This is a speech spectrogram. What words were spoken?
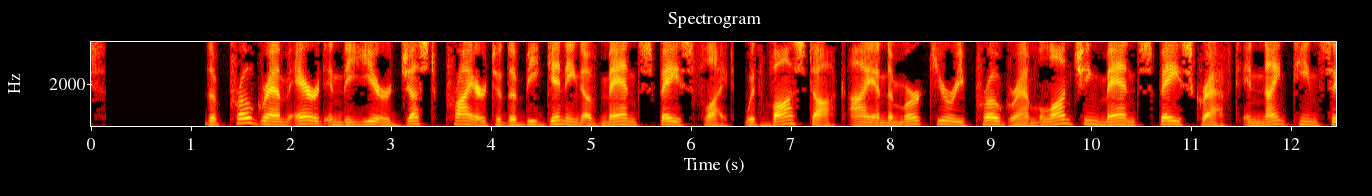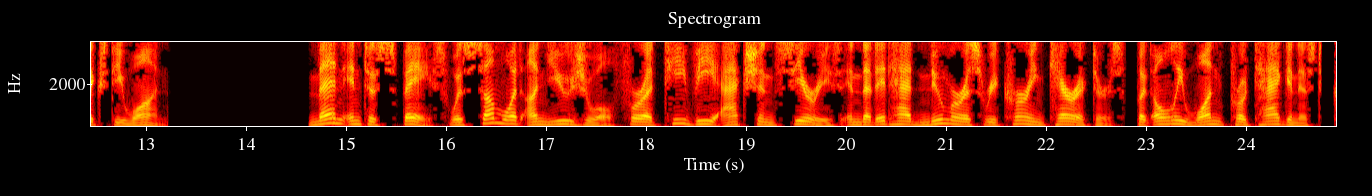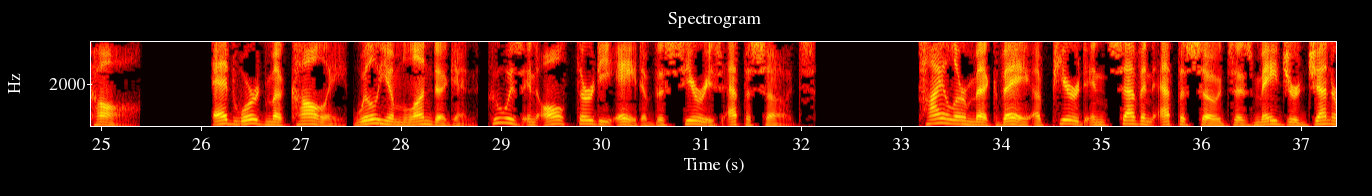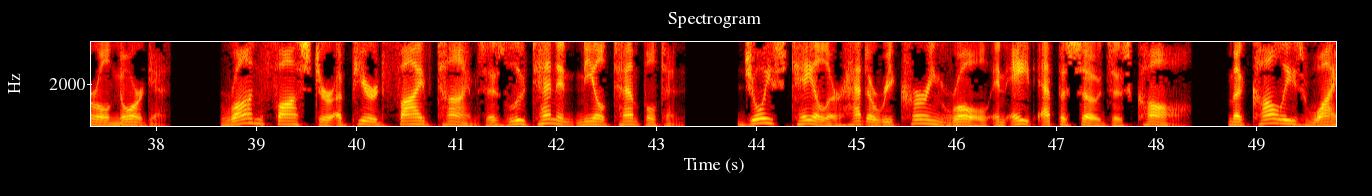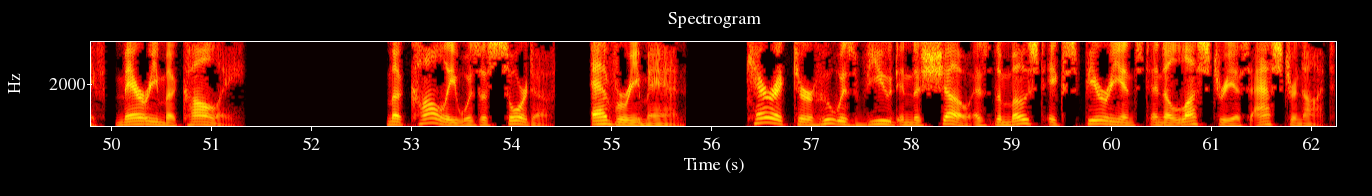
The program aired in the year just prior to the beginning of manned spaceflight, with Vostok I and the Mercury program launching manned spacecraft in 1961. Men into Space was somewhat unusual for a TV action series in that it had numerous recurring characters, but only one protagonist, Col. Edward McCauley William Lundigan, who was in all 38 of the series episodes. Tyler McVey appeared in seven episodes as Major General Norgath. Ron Foster appeared five times as Lieutenant Neil Templeton, Joyce Taylor had a recurring role in eight episodes as Col. McCauley's wife, Mary McCauley. McCauley was a sort of everyman character who was viewed in the show as the most experienced and illustrious astronaut.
